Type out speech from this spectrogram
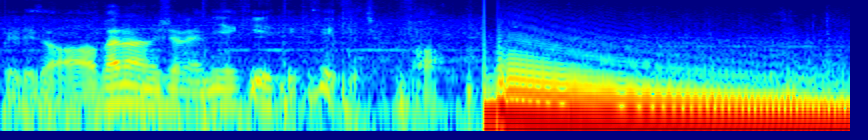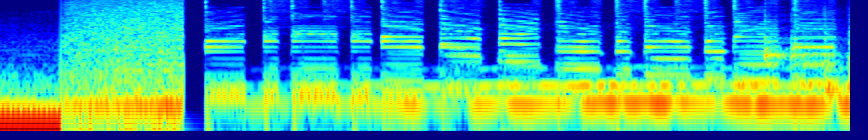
Beleza, ó. Vai lá na janelinha aqui. Tem que ver aqui, tio. Ó. Thank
